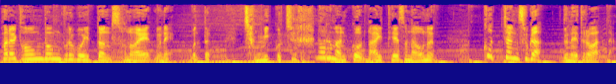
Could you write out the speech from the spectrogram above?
팔을 덩덩 구르고 있던 선화의 눈에 문득 장미꽃을 하나로 안고 나이트에서 나오는 꽃장수가 눈에 들어왔다.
